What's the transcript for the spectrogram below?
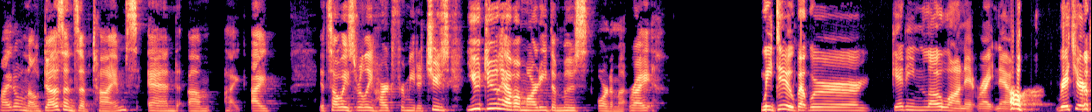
I don't know dozens of times and um I I it's always really hard for me to choose. You do have a Marty the Moose ornament, right? We do, but we're getting low on it right now. Oh. Richard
